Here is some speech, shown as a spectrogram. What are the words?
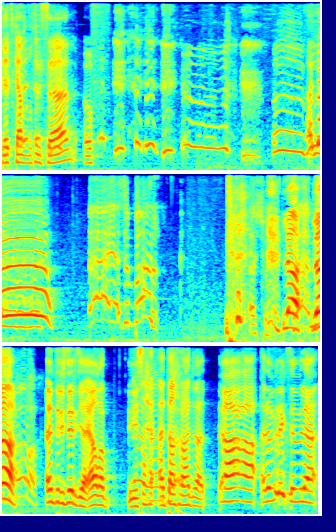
جتك عضة لسان. أوف. هلا آه يا زبال! لا لا، لا. أنت اللي ترجع يا رب؟ لا اي صح أنت. آخر واحد بعد. آه أنا فريق ابلع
